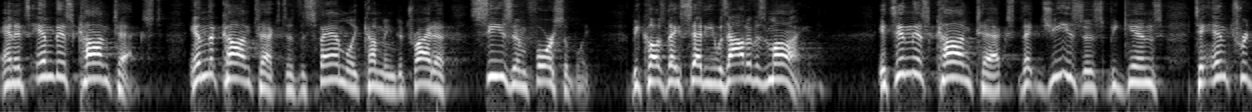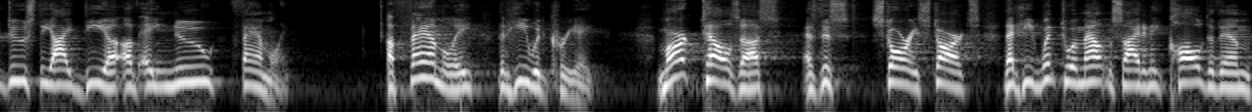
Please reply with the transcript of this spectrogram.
And it's in this context, in the context of this family coming to try to seize him forcibly because they said he was out of his mind it's in this context that Jesus begins to introduce the idea of a new family, a family that he would create. Mark tells us, as this story starts, that he went to a mountainside and he called to them,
